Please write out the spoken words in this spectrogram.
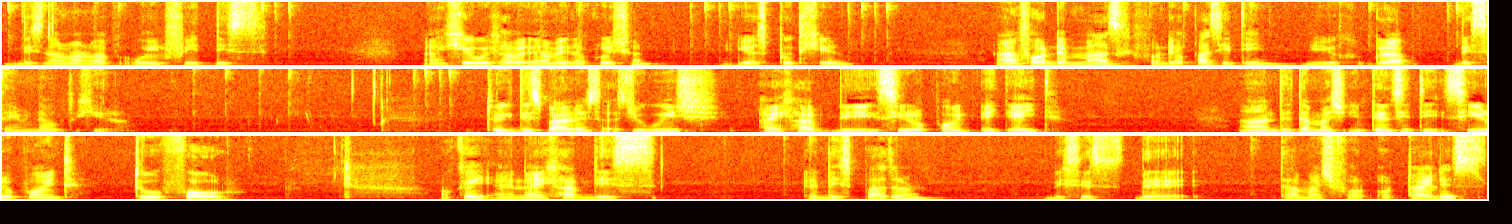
This normal map will fit this. And here we have ambient occlusion just put here. And for the mask for the opacity you grab the same node here. Tweak these values as you wish I have the 0.88 and the damage intensity 0.24 okay and I have this uh, this pattern. This is the damage for our tiles.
